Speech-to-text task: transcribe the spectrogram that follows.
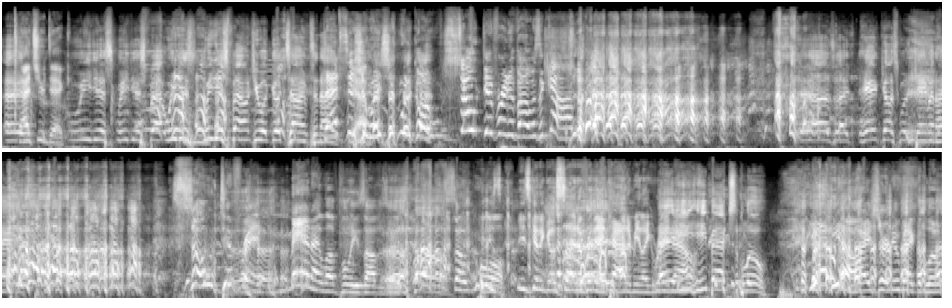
that's your dick. We just, we just, found, we just, we just found you a good time tonight. That situation would have gone so different if I was a cop. Yeah, it's like handcuffs would have came in handy. so different. Man, I love police officers. so cool. He's going to go sign up for the academy like right Hey, now. he, he backs the blue. yeah, yeah, oh, I sure do back the blue.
